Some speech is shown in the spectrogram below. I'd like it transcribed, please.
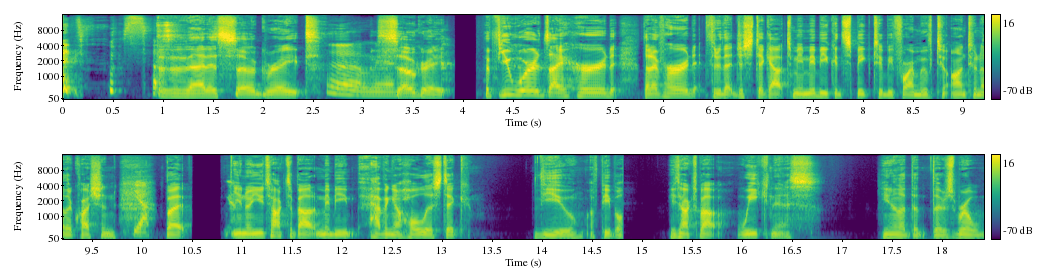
it. so. That is so great. Oh, man. So great. A few words I heard that I've heard through that just stick out to me. Maybe you could speak to before I move to on to another question. Yeah. But you know, you talked about maybe having a holistic view of people. You talked about weakness you know that there's real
